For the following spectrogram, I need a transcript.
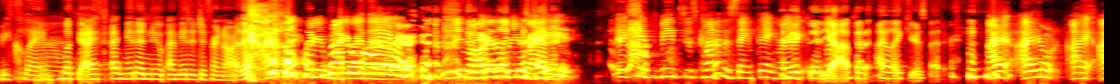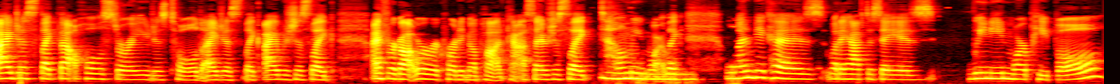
reclaim. Yeah. Look, I I made a new I made a different R there. I like Like, rewire rewire. though. No, but I like rewrite. It, it means it's kind of the same thing, right? yeah, but I like yours better. I I don't I I just like that whole story you just told. I just like I was just like I forgot we're recording a podcast. I was just like tell me more. Like Mm, one because what I have to say is we need more people,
